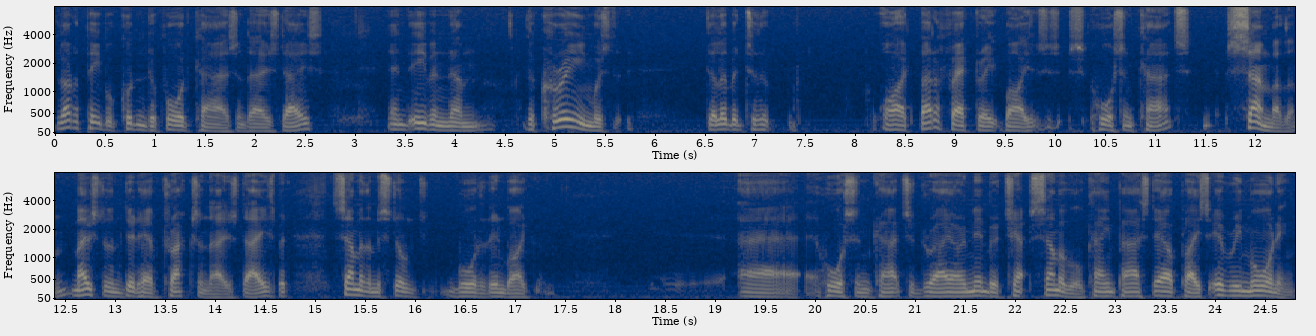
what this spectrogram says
a lot of people couldn't afford cars in those days and even um, the cream was delivered to the White Butter Factory by horse and carts. Some of them, most of them did have trucks in those days, but some of them are still brought it in by uh, horse and carts a dray. I remember a chap Somerville came past our place every morning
